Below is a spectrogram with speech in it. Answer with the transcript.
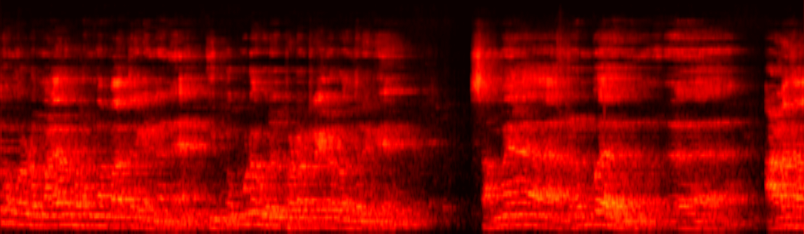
அவங்களோட மலையாள படம்லாம் பார்த்துருக்கேன் நான். இப்போ கூட ஒரு படம் ட்ரெய்லர் வந்திருக்கு. செம்மையாக ரொம்ப அழகாக அழகா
